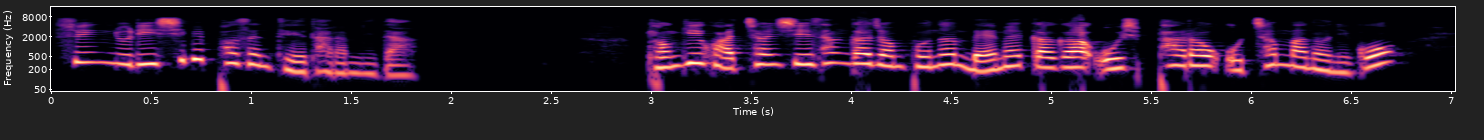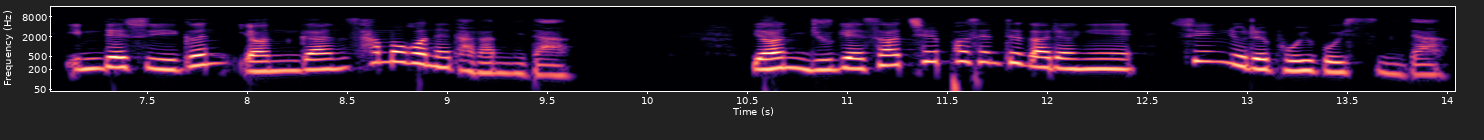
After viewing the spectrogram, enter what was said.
수익률이 12%에 달합니다. 경기 과천시 상가 점포는 매매가가 58억 5천만 원이고 임대 수익은 연간 3억 원에 달합니다. 연 6에서 7%가량의 수익률을 보이고 있습니다.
